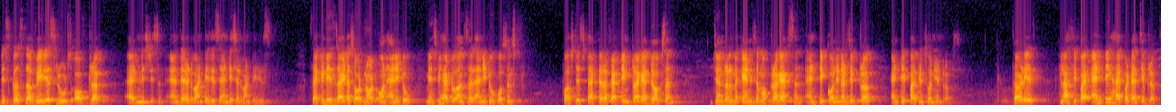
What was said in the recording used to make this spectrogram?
discuss the various routes of drug administration and their advantages and disadvantages. Second is write a short note on any two means we have to answer any two questions. First is factor affecting drug absorption, general mechanism of drug action, anticholinergic drug, anti-Parkinsonian drugs. Third is classify antihypertensive drugs.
